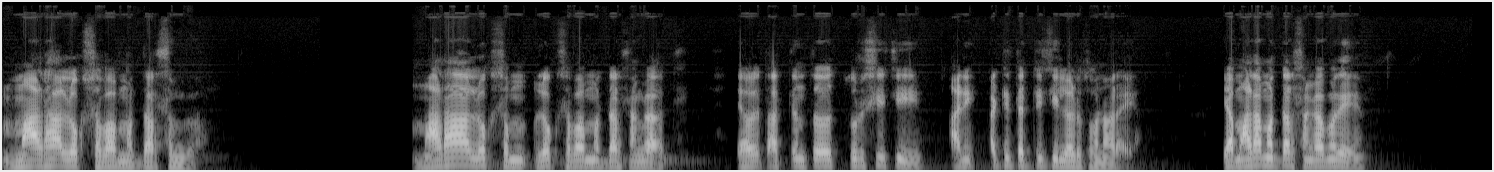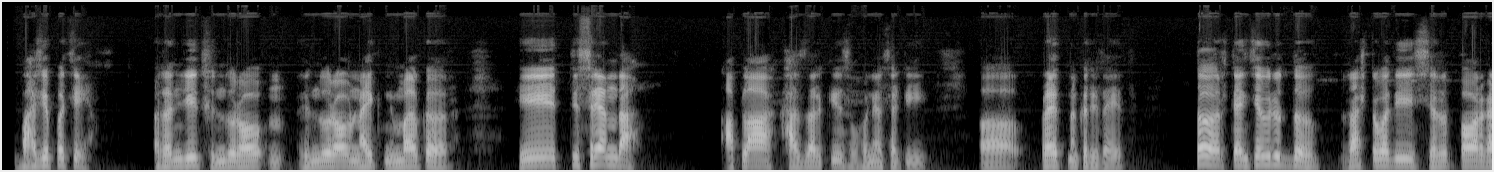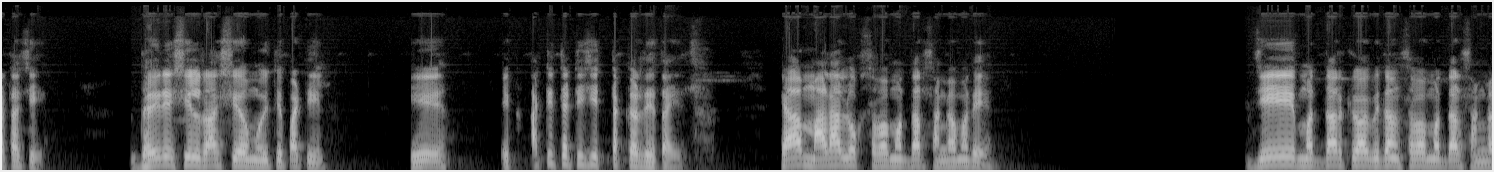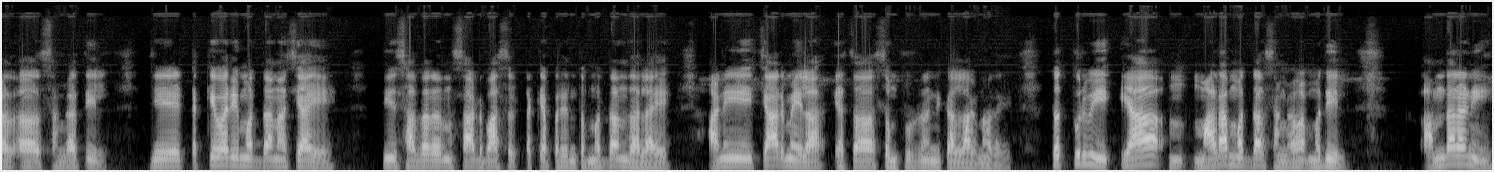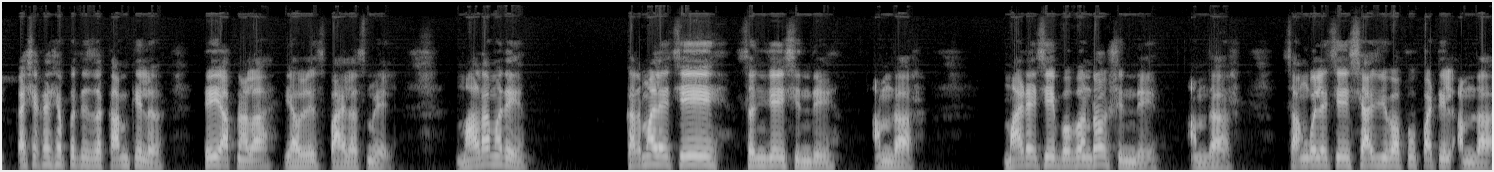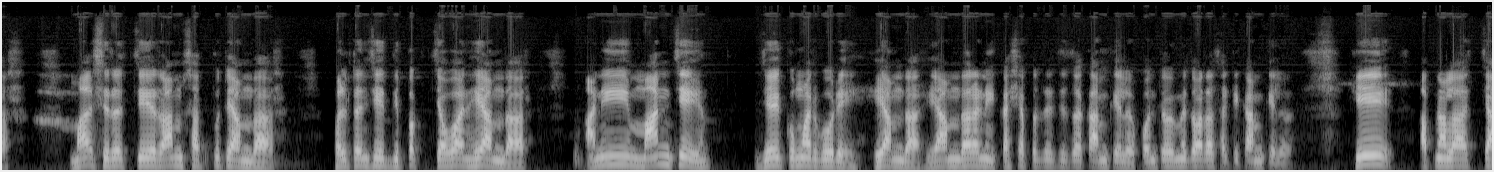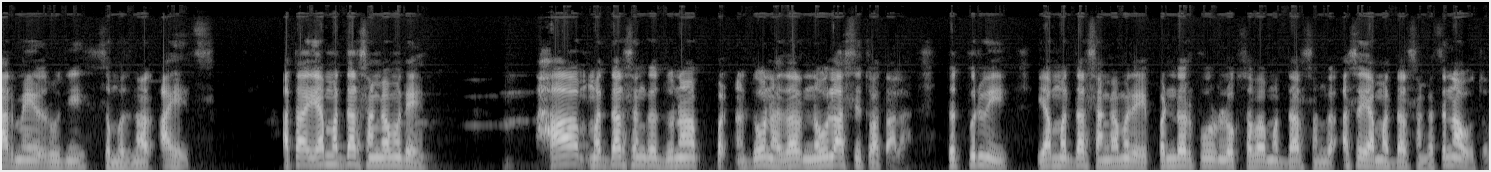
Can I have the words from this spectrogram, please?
माढा लोकसभा मतदारसंघ. माढा लोकसम लोकसभा मतदारसंघात यावेळेस अत्यंत चुरशीची आणि अटीतट्टीची लढत होणार आहे. या माढा मतदारसंघामध्ये भाजपचे रणजित हिंदूराव हिंदूराव नाईक निंबाळकर हे तिसऱ्यांदा आपला खासदारकीस होण्यासाठी प्रयत्न करीत आहेत. तर त्यांच्याविरुद्ध राष्ट्रवादी शरद पवार गटाचे धैर्यशील राष्ट्रीय मोहिते पाटील हे एक अटीतटीची टक्कर देत आहेत. ह्या माढा लोकसभा मतदारसंघामध्ये जे मतदार किंवा विधानसभा मतदारसंघा संघातील जे टक्केवारी मतदानाची आहे ती साधारण साठ बासष्ट टक्क्यापर्यंत मतदान झालं आहे आणि चार मेला याचा संपूर्ण निकाल लागणार आहे. तत्पूर्वी या माडा मतदारसंघामधील आमदारांनी कशा कशा पद्धतीचं काम केलं ते आपणाला यावेळेस पाहायलाच मिळेल. माडामध्ये करमाळ्याचे संजय शिंदे आमदार माड्याचे बबनराव शिंदे आमदार सांगोल्याचे शाजीबापू पाटील आमदार माळशिरसचे राम सातपुते आमदार फलटणचे दीपक चव्हाण हे आमदार आणि मानचे जयकुमार गोरे हे आमदार या आमदारांनी कशा पद्धतीचं काम केलं कोणत्या उमेदवारासाठी काम केलं हे आपणाला चार मे रोजी समजणार आहेच. आता या मतदारसंघामध्ये हा मतदारसंघ जुना प दोन हजार नऊला अस्तित्वात आला. तत्पूर्वी या मतदारसंघामध्ये पंढरपूर लोकसभा मतदारसंघ असं या मतदारसंघाचं नाव होतं.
